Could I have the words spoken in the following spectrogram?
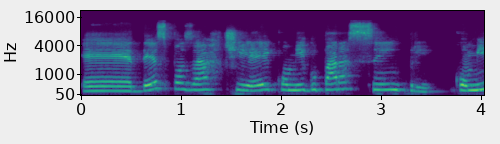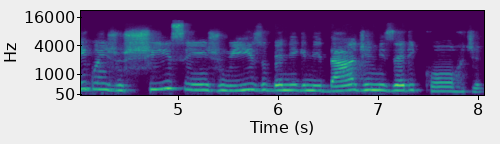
É, Desposar-te-ei comigo para sempre, comigo em justiça e em juízo, benignidade e misericórdia.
